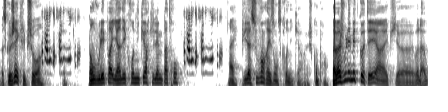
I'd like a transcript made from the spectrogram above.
Parce que j'ai Creepshow, hein. Non, vous voulez pas, il y a un des chroniqueurs qui l'aime pas trop. Ouais, puis il a souvent raison ce chroniqueur, ouais, je comprends. Ah bah je vous les mets de côté, hein, et puis euh, voilà, vous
